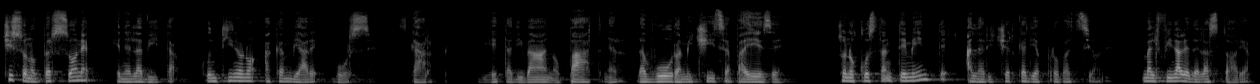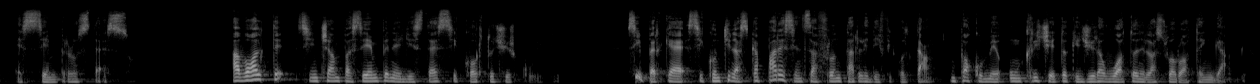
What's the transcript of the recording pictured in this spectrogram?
Ci sono persone che nella vita continuano a cambiare borse, scarpe, dieta, divano, partner, lavoro, amicizia, paese sono costantemente alla ricerca di approvazione, ma il finale della storia è sempre lo stesso. A volte si inciampa sempre negli stessi cortocircuiti. Sì, perché si continua a scappare senza affrontare le difficoltà, un po' come un criceto che gira vuoto nella sua ruota in gabbia.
